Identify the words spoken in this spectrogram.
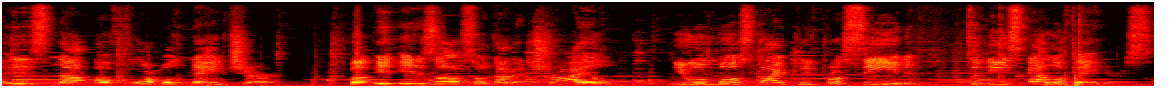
is not of formal nature, but it is also not a trial, you will most likely proceed to these elevators.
